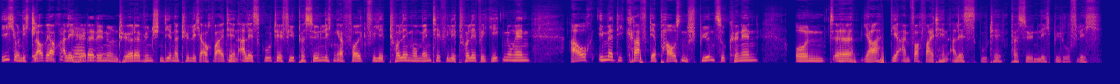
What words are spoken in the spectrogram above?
Ich und ich, glaube auch alle Hörerinnen und Hörer wünschen dir natürlich auch weiterhin alles Gute, viel persönlichen Erfolg, viele tolle Momente, viele tolle Begegnungen, auch immer die Kraft der Pausen spüren zu können und äh, ja, dir einfach weiterhin alles Gute, persönlich, beruflich.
